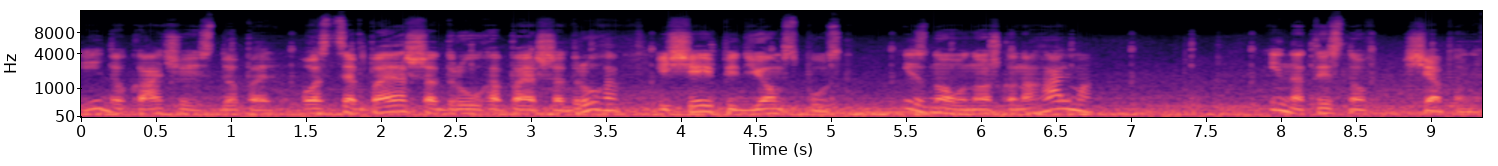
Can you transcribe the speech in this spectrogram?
І докачуюсь до пер... Ось це перша, друга, перша, друга. І ще й підйом спуск. І знову ножку на гальма. І натиснув щеплення.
